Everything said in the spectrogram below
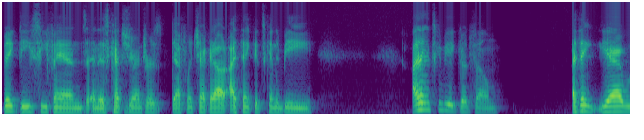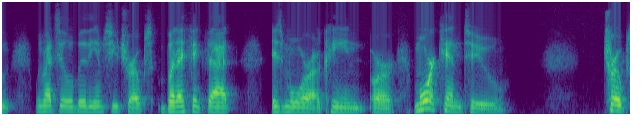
big DC fans and this catches your interest, definitely check it out. I think it's going to be I think it's going to be a good film. I think yeah, we, might see a little bit of the MCU tropes, but I think that is more akin or more akin to tropes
